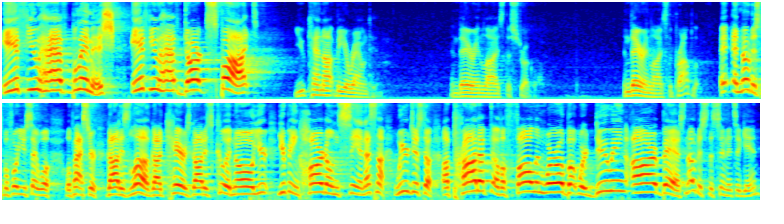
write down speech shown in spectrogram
If you have blemish, if you have dark spot, you cannot be around him. And therein lies the struggle. And therein lies the problem. And notice before you say, well, well, Pastor, God is love, God cares, God is good. No, you're, you're being hard on sin. That's not, we're just a, a product of a fallen world, but we're doing our best. Notice the sentence again.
